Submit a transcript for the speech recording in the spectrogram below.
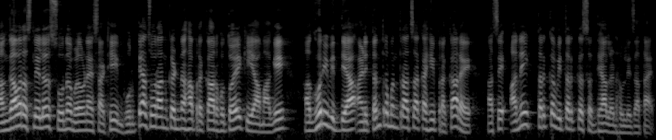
अंगावर असलेलं सोनं मिळवण्यासाठी भुरट्या चोरांकडनं हा प्रकार होतोय की यामागे अघोरी विद्या आणि तंत्रमंत्राचा काही प्रकार आहे असे अनेक तर्कवितर्क सध्या लढवले जात आहेत.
